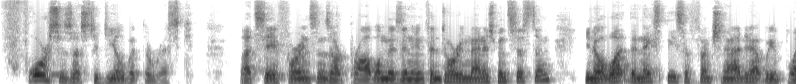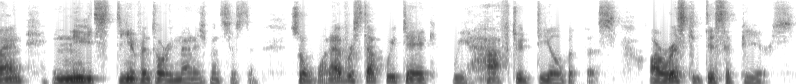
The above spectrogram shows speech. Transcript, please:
forces us to deal with the risk. Let's say, for instance, our problem is an inventory management system. You know what? The next piece of functionality that we plan needs the inventory management system. So whatever step we take, we have to deal with this. Our risk disappears.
